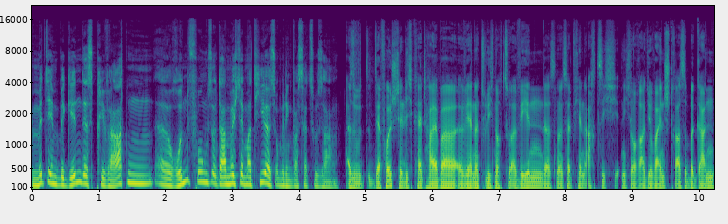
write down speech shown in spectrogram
mit dem Beginn des privaten äh, Rundfunks. Und da möchte Matthias unbedingt was dazu sagen. Also der Vollständigkeit halber äh, wäre natürlich noch zu erwähnen, dass 1984 nicht nur Radio Weinstraße begann,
